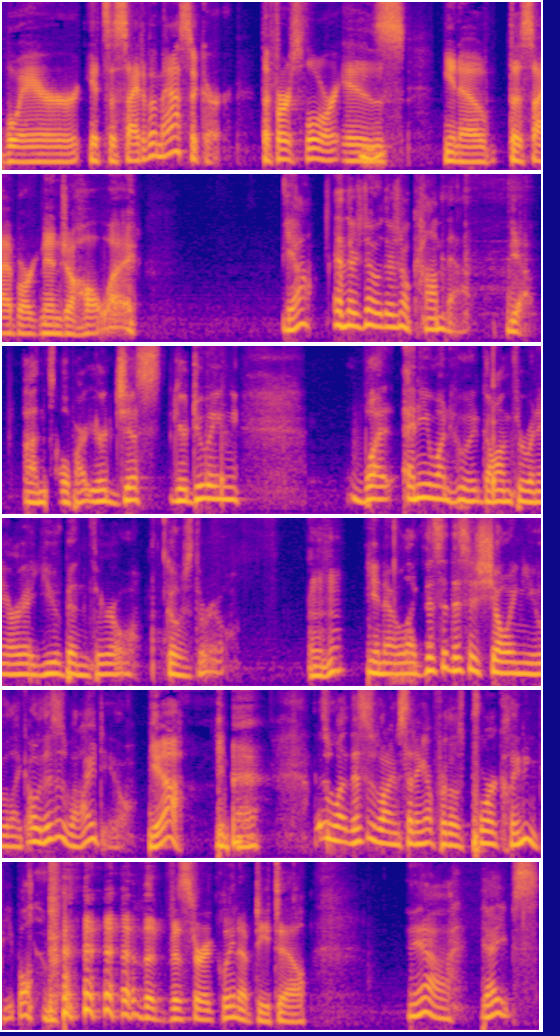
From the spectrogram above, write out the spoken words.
where it's a site of a massacre the first floor is you know the cyborg ninja hallway yeah, and there's no there's no combat yeah on this whole part. You're just you're doing what anyone who had gone through an area you've been through goes through. You know, like this this is showing you like, oh, this is what I do. yeah You know, this is what this is what I'm setting up for those poor cleaning people. the Vista cleanup detail yeah, yipes.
